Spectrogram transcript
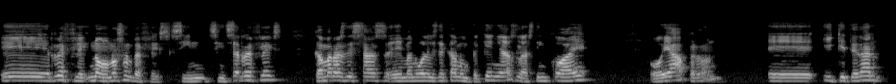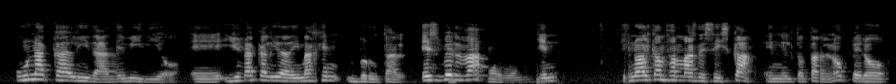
eh, reflex, no, no son reflex, sin, sin ser reflex, cámaras de esas eh, manuales de Canon pequeñas, las 5AE, o EA, perdón, eh, y que te dan una calidad de vídeo eh, y una calidad de imagen brutal. Es verdad bueno. que que no alcanzan más de 6K en el total, ¿no? Pero,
